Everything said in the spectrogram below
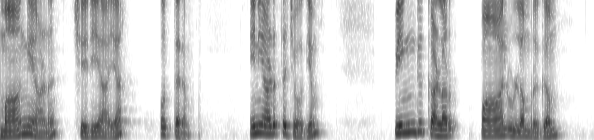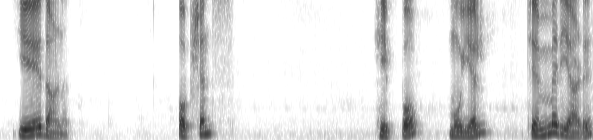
മാങ്ങയാണ് ശരിയായ ഉത്തരം. ഇനി അടുത്ത ചോദ്യം. പിങ്ക് കളർ പാലുള്ള മൃഗം ഏതാണ്? ഓപ്ഷൻസ്. ഹിപ്പോ മുയൽ ചെമ്മരിയാട്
